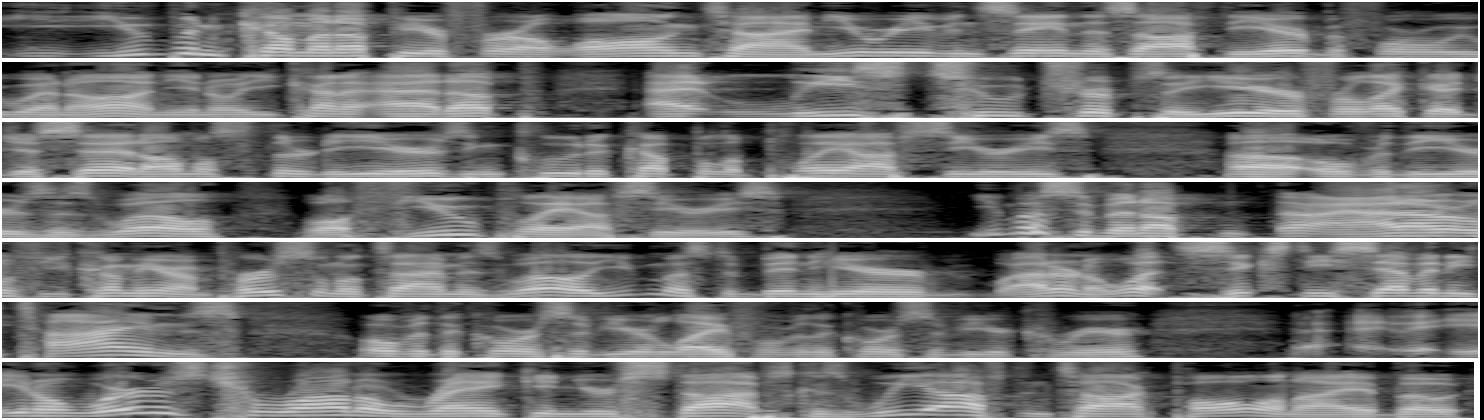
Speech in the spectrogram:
you've been coming up here for a long time. You were even saying this off the air before we went on. You know, you kind of add up at least two trips a year for, like I just said, almost 30 years, include a couple of playoff series uh, over the years as well. Well, a few playoff series you must have been up i don't know if you come here on personal time as well. You must have been here i don't know what 60 70 times over the course of your life over the course of your career. Uh, you know where does toronto rank in your stops? Because we often talk paul and i about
